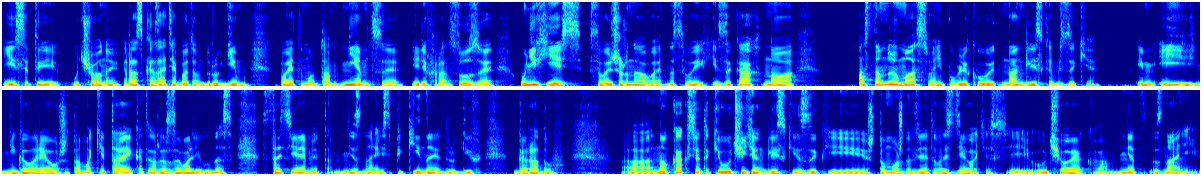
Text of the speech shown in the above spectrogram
если ты ученый, рассказать об этом другим. Поэтому там немцы или французы, у них есть свои журналы на своих языках, но основную массу они публикуют на английском языке. И, и не говоря уже там о Китае, который завалил нас статьями, там, не знаю, из Пекина и других городов. А, но как все-таки учить английский язык и что можно для этого сделать, если у человека нет знаний?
